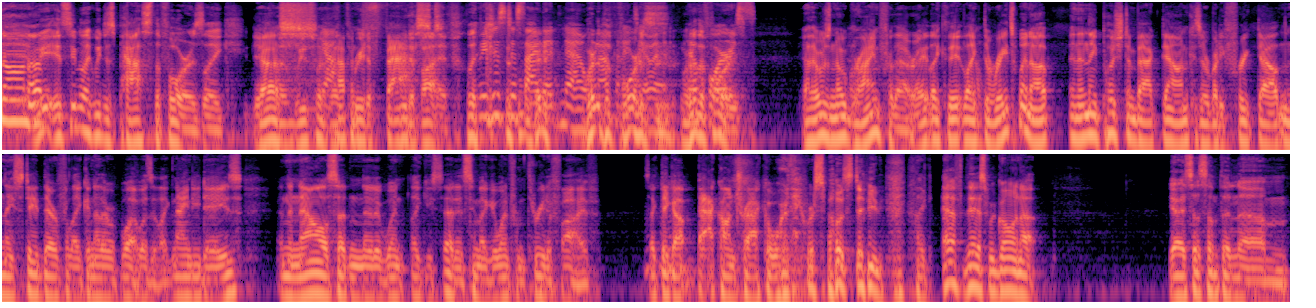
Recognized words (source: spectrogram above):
we, on up we- it seemed like we just passed the fours. Like Yes. we just went Yeah. from three to three to five. Like, we just decided no. Where we're not the gonna fours? Do it. Where are the fours? yeah there was no grind for that right like they like the rates went up and then they pushed them back down because everybody freaked out and they stayed there for like another what was it like 90 days and then now all of a sudden that it went like you said it seemed like it went from three to five it's like they got back on track of where they were supposed to be like f this we're going up Yeah, I saw something. Um,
